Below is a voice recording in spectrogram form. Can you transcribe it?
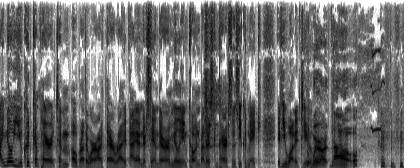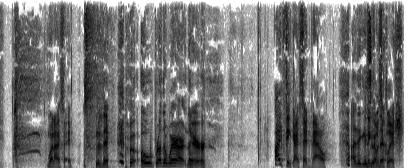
I know you could compare it to "Oh Brother, Where Art Thou?" right? I understand there are a million Coen Brothers comparisons you could make if you wanted to. Where art thou? what I say? Oh, brother, where art there? I think I said "thou." I think I think that was there. a glitch.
